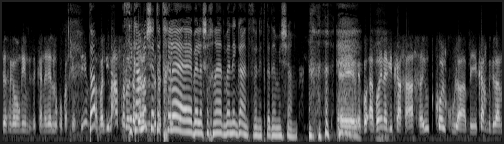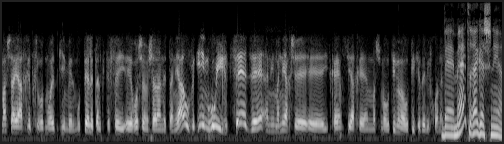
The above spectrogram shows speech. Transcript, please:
דרך אגב, אומרים, זה כנראה לא כל כך ישים, טוב, אבל אם אף אחד לא ידבר סיכמנו על זה, בטח שתתחיל. אה, בלשכנע את בני גנץ ונתקדם משם. אה, בוא- בואי נגיד ככה, האחריות כל כולה, בעיקר בגלל מה שהיה אחרי בחירות מועד ג', מוטלת על כתפי ראש הממשלה נתניהו, ואם הוא ירצה את זה, אני מניח שיתקיים שיח משמעותי ומהותי כדי לבחון את זה. באמת? רגע, שנייה.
